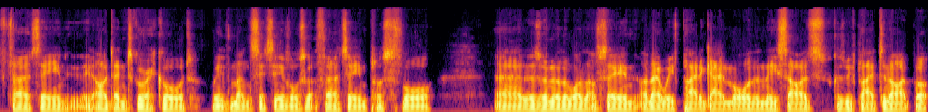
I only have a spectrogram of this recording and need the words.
13. Identical record with Man City. have also got 13 plus 4. Uh, there's another one that I've seen. I know we've played a game more than these sides because we've played tonight, but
